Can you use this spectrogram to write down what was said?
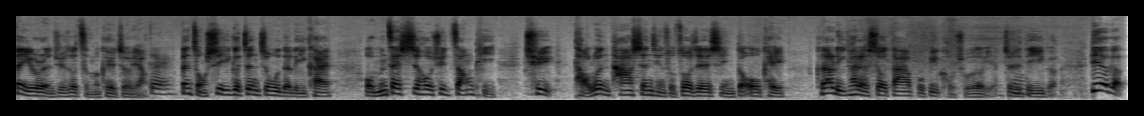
但也有人觉得说怎么可以这样？对，但总是一个政治物的离开，我们在事后去张皮去讨论他生前所做的这些事情都 OK。可他离开的时候，大家不必口出恶言，这是第一个。第二个，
